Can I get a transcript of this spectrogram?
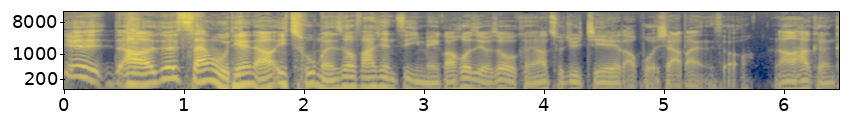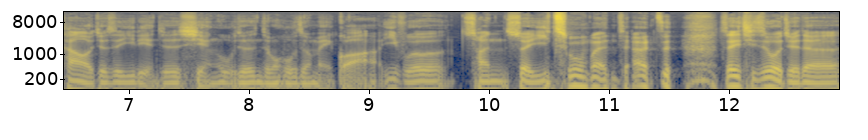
因为好，就三五天，然后一出门的时候，发现自己没刮，或者有时候我可能要出去接老婆下班的时候，然后他可能看我就是一脸就是嫌恶，就是你怎么胡子没刮，衣服又穿睡衣出门这样子。所以其实我觉得，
